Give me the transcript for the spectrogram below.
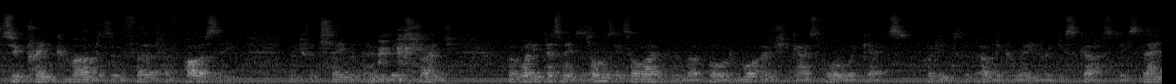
supreme commanders of, uh, of policy, which would seem a little bit strange. But what it does mean is as long as it's all open and board, what actually goes forward gets put into the public arena and discussed, it's then,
